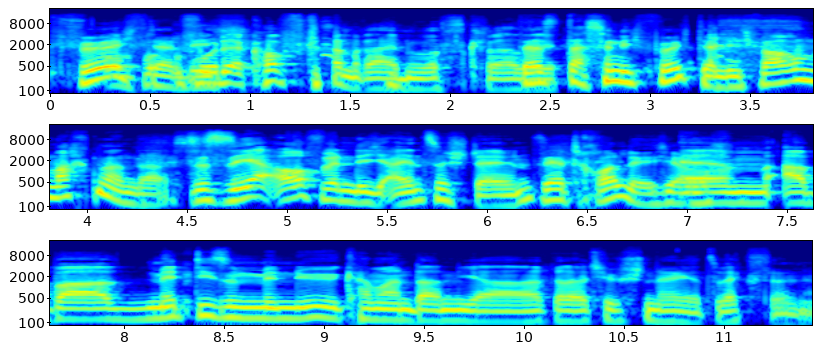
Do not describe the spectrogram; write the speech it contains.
Fürchterlich. Wo, wo der Kopf dann rein muss quasi. das, das finde ich fürchterlich. Warum macht man das? es ist sehr aufwendig einzustellen. Sehr trollig auch. Ähm, aber mit diesem Menü kann man dann ja relativ schnell jetzt wechseln,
